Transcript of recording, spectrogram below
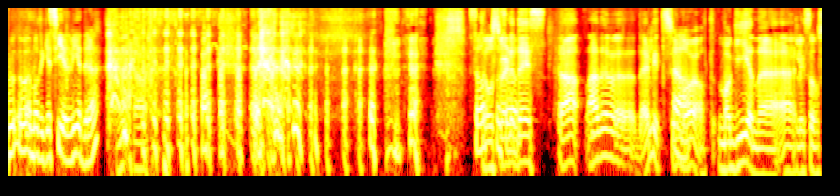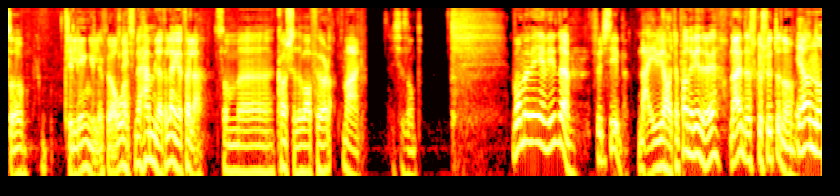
man måtte ikke si det videre. Så- Those were the days. Ja, nei, det, det er litt synd Ja. at magien er liksom så tilgjengelig for alle. Det er ikke så mye hemmeligheter lenger, føler jeg, som uh, kanskje det var før. da. Nei, ikke sant. Hva med veien videre for Sib? Nei, vi har ikke noen planer videre, vi. Nei, det skal slutte nå. Ja, nå,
